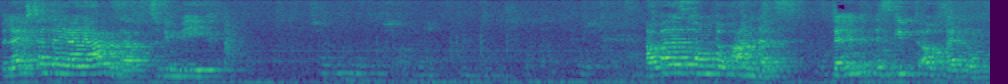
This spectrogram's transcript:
Vielleicht hat er ja Ja gesagt zu dem Weg. Aber es kommt doch anders, denn es gibt auch Rettung.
